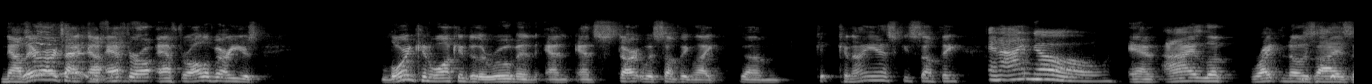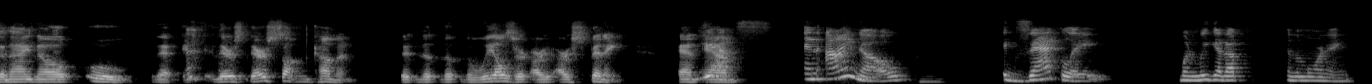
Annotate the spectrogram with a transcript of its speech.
Now there are times now after all, after all of our years, Lauren can walk into the room and and and start with something like, um, "Can I ask you something?" and I know And I look right in those eyes and I know, ooh, that there's there's something coming. The the, the, wheels are, are are spinning, and and Yes. And I know exactly when we get up in the morning,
